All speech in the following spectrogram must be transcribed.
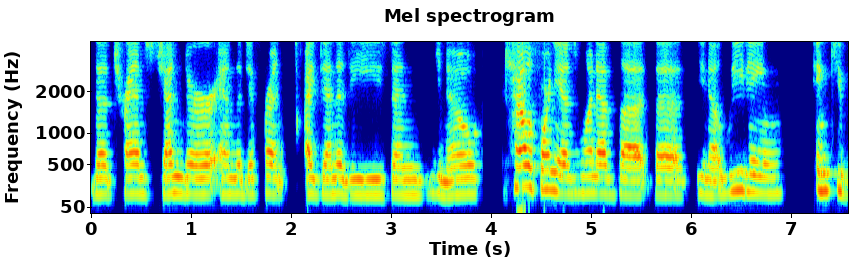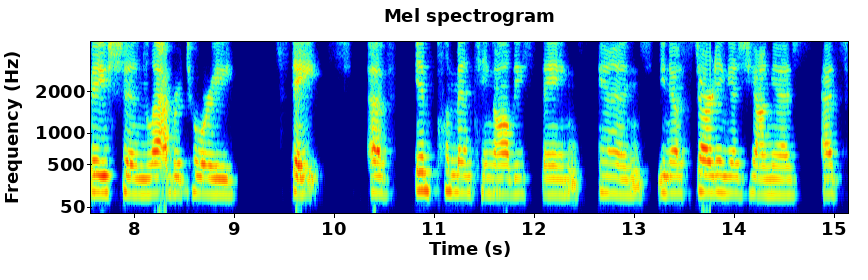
the transgender and the different identities, and you know, California is one of the the you know leading incubation laboratory states of implementing all these things and you know starting as young as as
